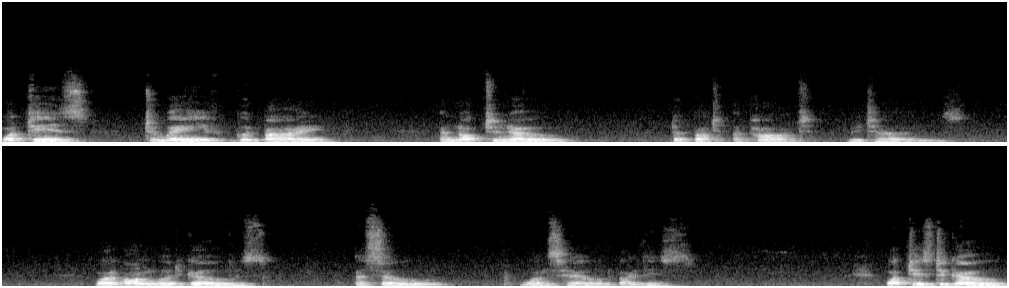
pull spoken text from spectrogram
What 'tis to wave goodbye and not to know that but a part returns, while onward goes a soul once held by this. What 'tis to go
